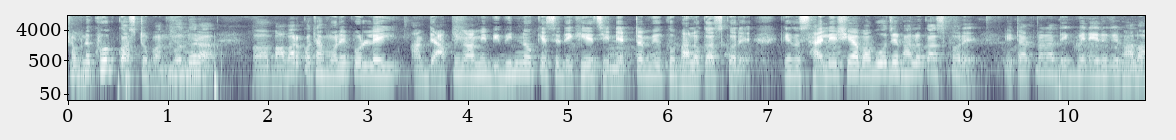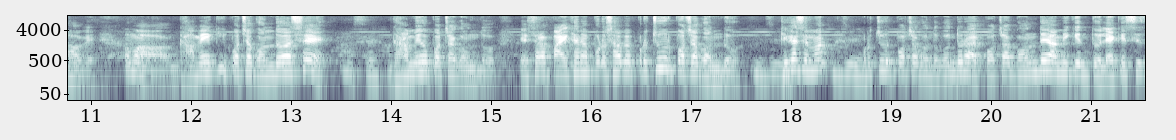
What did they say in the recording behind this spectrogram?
স্বপ্নে খুব কষ্ট পান। বন্ধুরা বাবার কথা মনে পড়লেই আপনি আমি বিভিন্ন কেসে দেখিয়েছি নেটটা মিউ খুব ভালো কাজ করে। কিন্তু সাইলেশিয়া বাবুও যে ভালো কাজ করে এটা আপনারা দেখবেন এই রোগে ভালো হবে। ওমা ঘামে কি পচা গন্ধ আছে? ঘামেও পচা গন্ধ। এছাড়া পায়খানা প্রসাবে প্রচুর পচা গন্ধ। ঠিক আছে মা? প্রচুর পচা গন্ধ। বন্ধুরা পচা গন্ধে আমি কিন্তু ল্যাকেসিস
